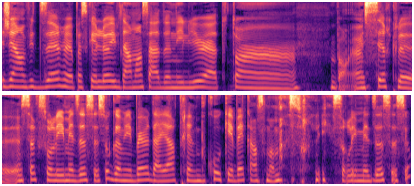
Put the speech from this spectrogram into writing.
j'ai- envie de dire euh, parce que là, évidemment, ça a donné lieu à tout un bon, un cercle, un cercle sur les médias sociaux. Gummy Bear d'ailleurs traîne beaucoup au Québec en ce moment sur les sur les médias sociaux.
